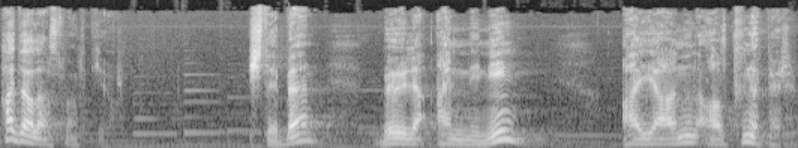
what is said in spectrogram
hadi Allah'a yavrum. İşte ben böyle annenin ayağının altını öperim.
